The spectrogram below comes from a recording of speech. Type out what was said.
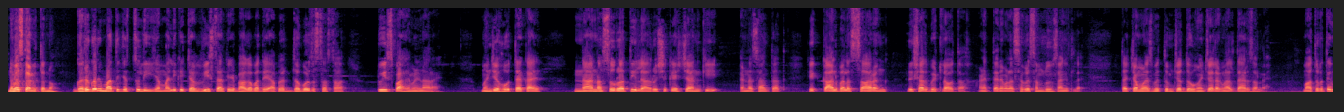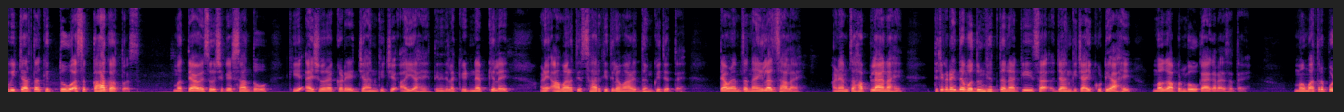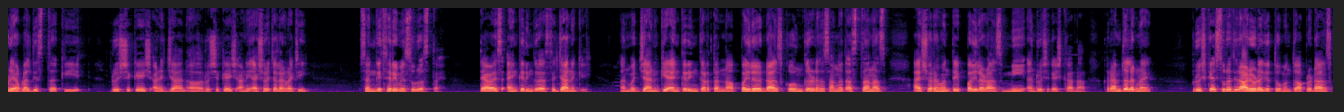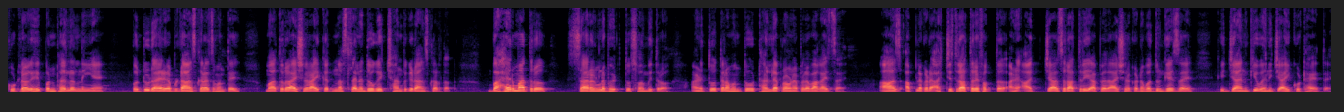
नमस्कार मित्रांनो. घरोघरी मातीच्या चुली या मालिकेच्या वीस तारखेच्या भागामध्ये आपल्याला जबरदस्त असा ट्विस्ट पाहायला मिळणार आहे. म्हणजे होतं काय? नाना सुरुवातीला ऋषिकेश जानकी यांना सांगतात की काल मला सारंग रिक्षात भेटला होता आणि त्याने मला सगळं समजून सांगितलं आहे त्याच्यामुळेच मी तुमच्या दोघांच्या लग्नाला तयार झालो आहे मात्र ते विचारतात की तू असं का करतोस मग त्यावेळेस ऋषिकेश सांगतो की ऐश्वर्याकडे जानकीची आई आहे तिने तिला किडनॅप केलं आहे आणि आम्हाला ती सारखी तिला मारायची धमकी देते त्यामुळे आमचा नाईलाज झाला आहे आणि आमचा हा प्लॅन आहे. तिच्याकडे एकदा वधून घेतलं ना की सा जानकीची आई कुठे आहे? मग आपण बघू काय करायचं ते. मग मात्र पुढे आपल्याला दिसतं की ऋषिकेश आणि जान ऋषिकेश आणि ऐश्वर्याच्या लग्नाची संगीत सेरेमनी सुरू असतं आहे त्यावेळेस अँकरिंग करत असते जानकी. आणि मग जानकी अँकरिंग करताना पहिलं डान्स कोण करेल असं सांगत असतानाच ऐश्वर्या म्हणते पहिला डान्स मी आणि ऋषिकेश करणार. खरं आमचं लग्न आहे. ऋषिकेश सुरुवातीला आढेवडा घेतो म्हणतो आपला डान्स कुठला हे पण ठरलेलं नाही आहे पण तू डायरेक्ट आपलं डान्स करायचं म्हणते मात्र ऐश्वर्या ऐकत नसल्याने दोघे छानपैकी डान्स करतात बाहेर मात्र सारंगला भेटतो सौमित्र आणि तो त्याला म्हणतो ठरल्याप्रमाणे आपल्याला वागायचं आहे आज आपल्याकडे आजचीच रात्र आहे फक्त आणि आजच्याच रात्री आपल्याला ऐश्वर्याकडनं बदलून घ्यायचं आहे की जानकी वहिनीची आई कुठे आहे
